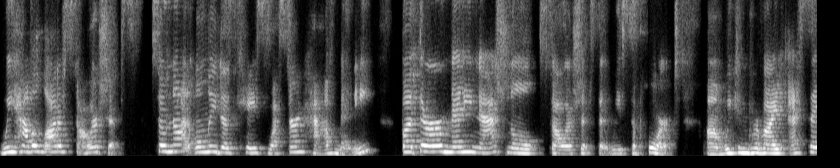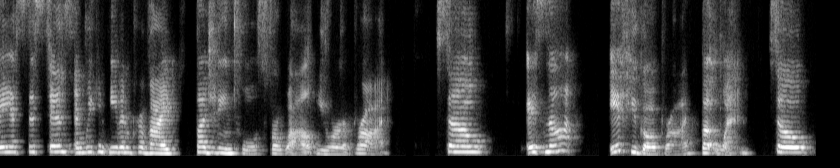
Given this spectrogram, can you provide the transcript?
we have a lot of scholarships. So not only does Case Western have many, but there are many national scholarships that we support. Um, we can provide essay assistance and we can even provide budgeting tools for while you are abroad. So it's not if you go abroad, but when. So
